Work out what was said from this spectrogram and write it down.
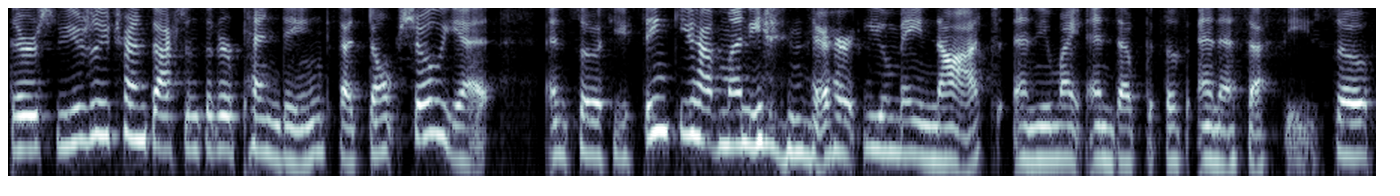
There's usually transactions that are pending that don't show yet. And so if you think you have money in there, you may not, and you might end up with those NSF fees. So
